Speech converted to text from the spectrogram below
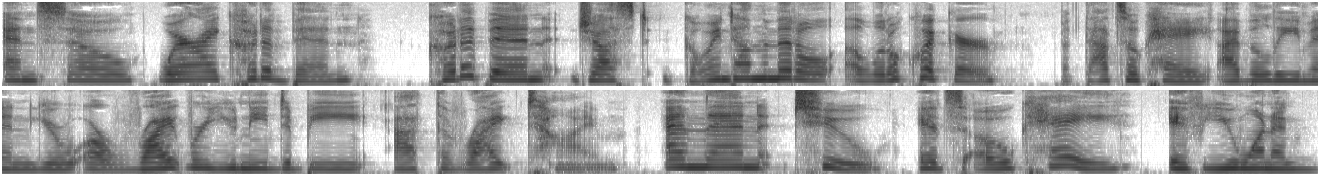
And so, where I could have been, could have been just going down the middle a little quicker, but that's okay. I believe in you are right where you need to be at the right time. And then, two, it's okay if you want to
